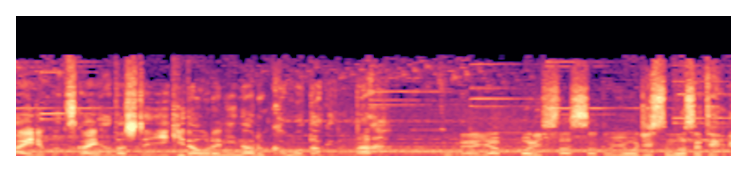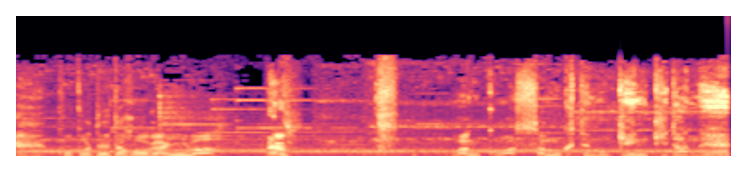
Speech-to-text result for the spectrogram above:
体力使い果たして行き倒れになるかもだけどな。こりゃやっぱりさっさと用事済ませてここ出た方がいいわ。ワンコは寒くても元気だね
